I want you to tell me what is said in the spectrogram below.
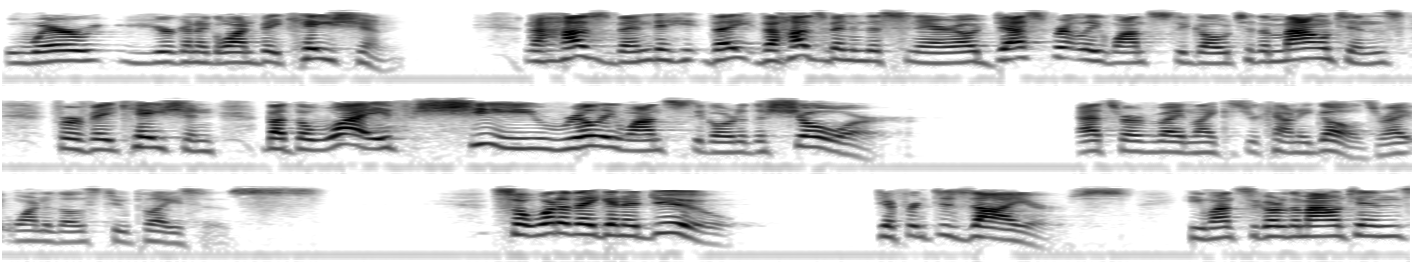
where you're going to go on vacation. The husband, they, the husband in this scenario desperately wants to go to the mountains for vacation, but the wife, she really wants to go to the shore. That's where everybody in Lancaster County goes, right? One of those two places. So what are they going to do? Different desires. He wants to go to the mountains,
